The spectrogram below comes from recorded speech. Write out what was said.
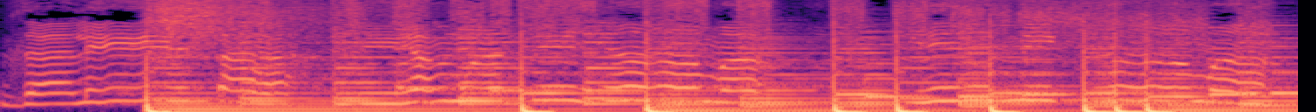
Dalita, mi alma te llama, en mi cama.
